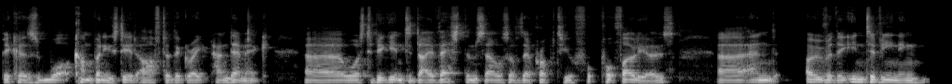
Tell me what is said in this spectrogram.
because what companies did after the great pandemic uh, was to begin to divest themselves of their property portfolios. Uh, and over the intervening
